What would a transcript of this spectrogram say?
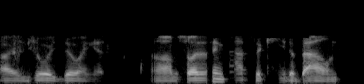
I enjoy doing it. Um, so I think that's the key to balance.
